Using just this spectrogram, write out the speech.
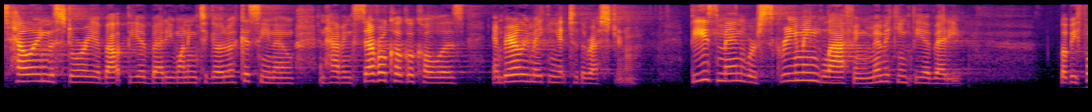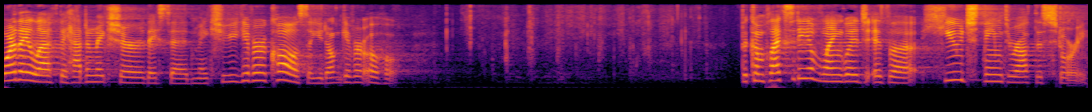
telling the story about Tía Betty wanting to go to a casino and having several Coca Colas and barely making it to the restroom. These men were screaming, laughing, mimicking Tía Betty. But before they left, they had to make sure, they said, make sure you give her a call so you don't give her ojo. The complexity of language is a huge theme throughout this story,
